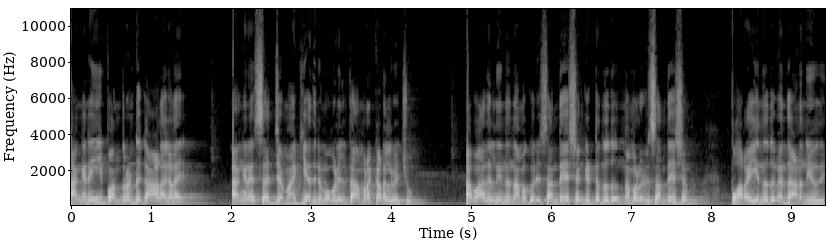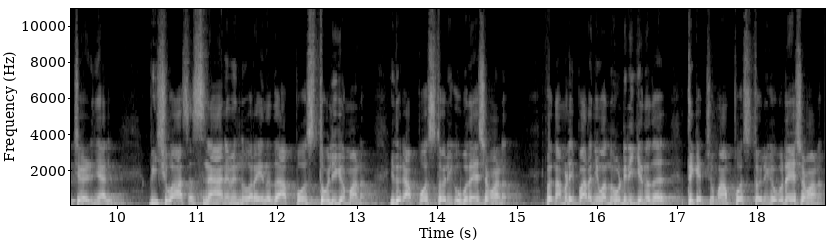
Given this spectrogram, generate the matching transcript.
അങ്ങനെ ഈ പന്ത്രണ്ട് കാളകളെ അങ്ങനെ സജ്ജമാക്കി അതിന് മുകളിൽ താമ്രക്കടൽ വെച്ചു. അപ്പോൾ അതിൽ നിന്ന് നമുക്കൊരു സന്ദേശം കിട്ടുന്നതും നമ്മളൊരു സന്ദേശം പറയുന്നതും എന്താണെന്ന് ചോദിച്ചു കഴിഞ്ഞാൽ വിശ്വാസ സ്നാനം എന്ന് പറയുന്നത് അപ്പോസ്തോലികമാണ്. ഇതൊരു അപ്പോസ്തോലിക ഉപദേശമാണ്. ഇപ്പൊ നമ്മൾ ഈ പറഞ്ഞു വന്നുകൊണ്ടിരിക്കുന്നത് തികച്ചും അപ്പസ്തോലിക ഉപദേശമാണ്.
